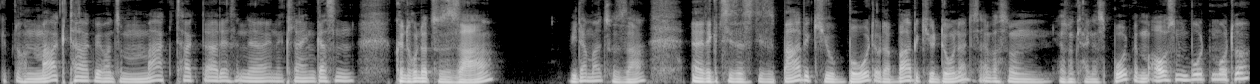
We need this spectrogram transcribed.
gibt noch einen Markttag. Wir waren zum Markttag da, der ist in, der, in den kleinen Gassen. Könnt runter zu Saar. Wieder mal zu Saar. Äh, da gibt's dieses, dieses Barbecue-Boot oder Barbecue-Donut. Das ist einfach so ein, ja, so ein kleines Boot mit einem Außenbootmotor.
